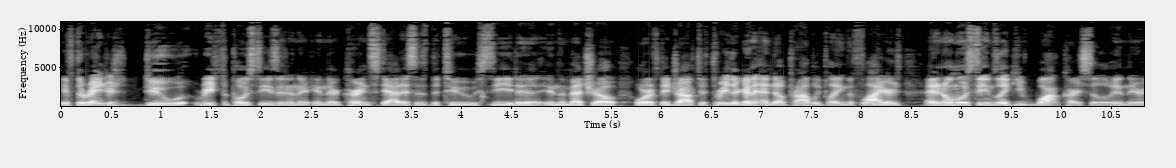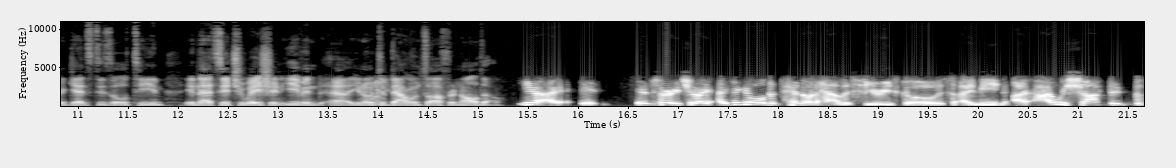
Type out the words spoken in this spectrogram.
if the Rangers do reach the postseason in their in their current status as the two seed uh, in the Metro, or if they drop to three, they're going to end up probably playing the Flyers. And it almost seems like you want Carcillo in there against his old team in that situation, even uh, you know to balance off Rinaldo. Yeah, I, it, it's very true. I, I think it all depends on how the series goes. I mean, I, I was shocked at the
